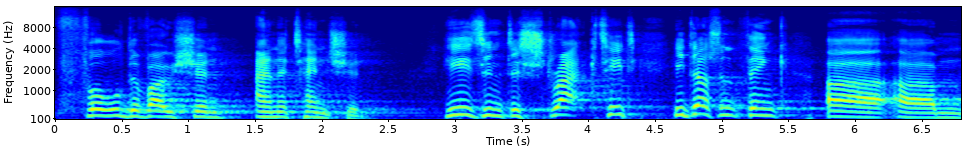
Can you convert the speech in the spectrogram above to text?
full devotion and attention. He isn't distracted. He doesn't think uh, um,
